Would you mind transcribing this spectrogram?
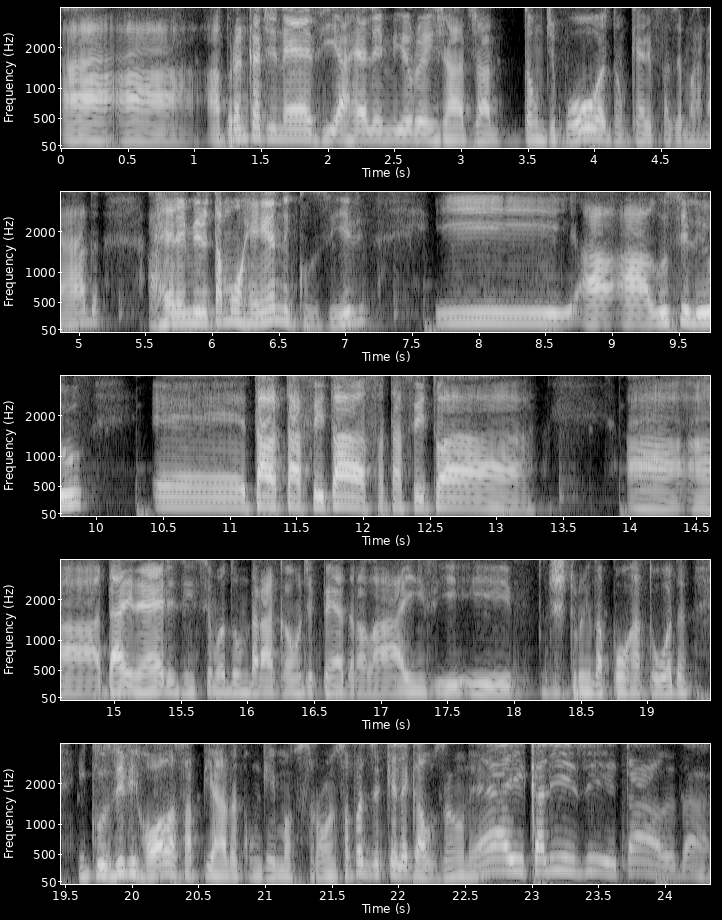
a, a, a Branca de Neve e a Helen Mirren já estão de boa, não querem fazer mais nada. A Helen Mirren tá morrendo, inclusive. E a, a Lucy Liu é, tá, tá feito a. Tá feito a a, a Daenerys em cima de um dragão de pedra lá e, e, e, destruindo a porra toda. Inclusive rola essa piada com Game of Thrones, só pra dizer que é legalzão, né? É aí, Khaleesi e tal, tal.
